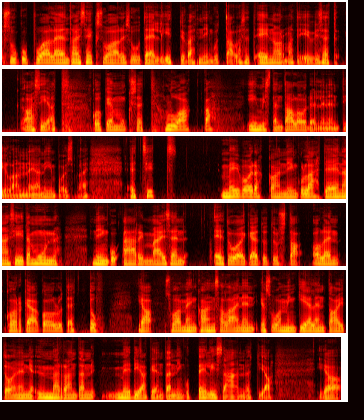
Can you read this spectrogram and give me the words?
sukupuoleen tai seksuaalisuuteen liittyvät niin kuin tällaiset ei-normatiiviset asiat, kokemukset, luokka, ihmisten taloudellinen tilanne ja niin poispäin. Et sit me ei voidakaan niin kuin lähteä enää siitä mun niin kuin äärimmäisen etuoikeututusta olen korkeakoulutettu ja Suomen kansalainen ja suomen kielen taitoinen ja ymmärrän tämän mediakentän niin kuin pelisäännöt ja, ja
